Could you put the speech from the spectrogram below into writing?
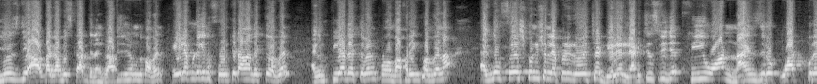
ইউএসডি আলট্রা গ্রাফিক্স কার্ড যেটা গ্রাফিক্স সম্বন্ধে পাবেন, এই ল্যাপটপে কিন্তু ফোর কে টানা দেখতে পারবেন, একদম ক্লিয়ার দেখতে পাবেন কোনো বাফারিং করবে না। একদম ফ্রেশ কন্ডিশন ল্যাপটপটি রয়েছে ডেলের ল্যাটিটিউড সিরিজের থ্রি ওয়ান নাইন জিরো ওয়াট করে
